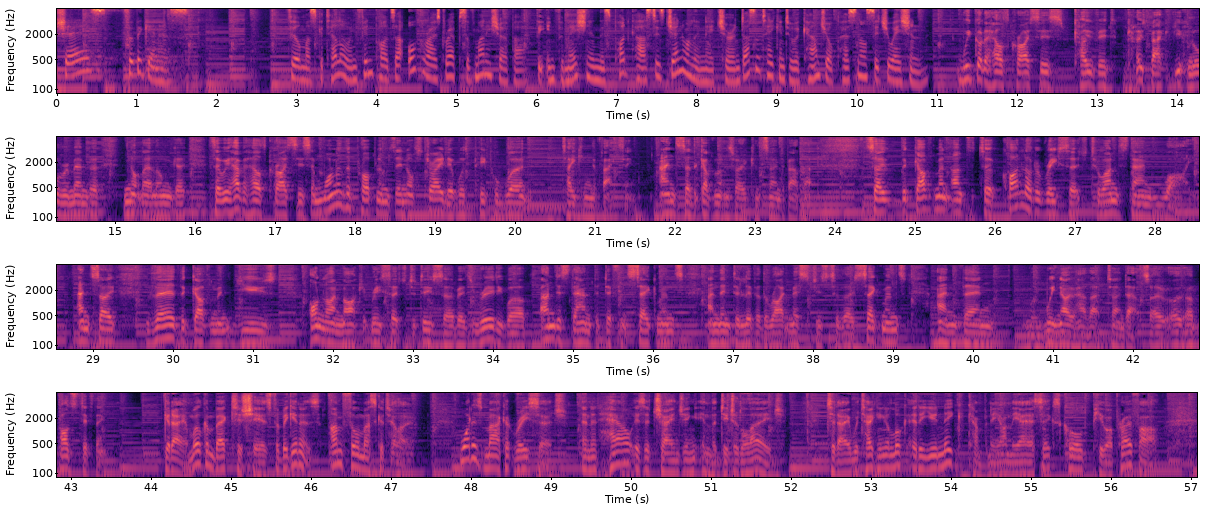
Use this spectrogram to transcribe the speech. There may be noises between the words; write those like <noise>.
Shares for beginners. Phil Muscatello and FinPods are authorised reps of Money Sherpa. The information in this podcast is general in nature and doesn't take into account your personal situation. We've got a health crisis. COVID goes back, if you can all remember, not that long ago. So we have a health crisis, and one of the problems in Australia was people weren't taking the vaccine. And so the government was very concerned about that. So the government undertook quite a lot of research to understand why. And so there the government used online market research to do surveys really well, understand the different segments, and then deliver the right messages to those segments. And then we know how that turned out. So a, positive thing. G'day and welcome back to Shares for Beginners. I'm Phil Muscatello. What is market research and how is it changing in the digital age? Today we're taking a look at a unique company on the ASX called Pure Profile.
